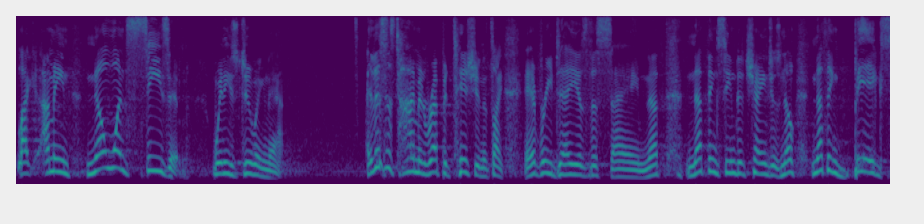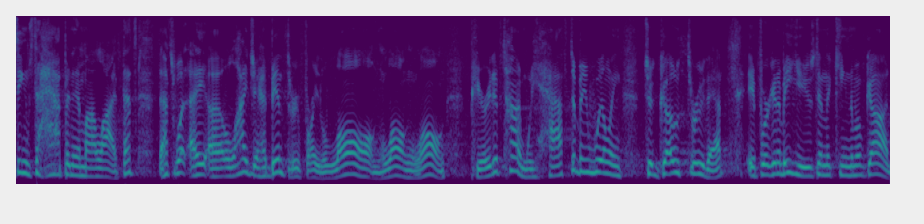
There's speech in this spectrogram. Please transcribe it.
Like, I mean, no one sees him when he's doing that. And this is time and repetition. It's like every day is the same. Nothing, nothing seems to change. No, nothing big seems to happen in my life. That's, that's what uh, Elijah had been through for a long, long, long period of time. We have to be willing to go through that if we're going to be used in the kingdom of God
